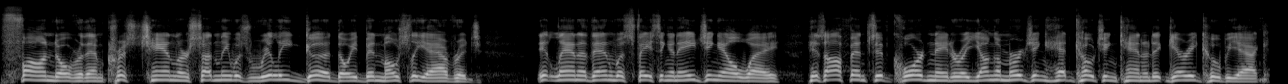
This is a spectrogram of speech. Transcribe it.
fawned over them. Chris Chandler suddenly was really good, though he'd been mostly average. Atlanta then was facing an aging Elway, his offensive coordinator, a young emerging head coaching candidate, Gary Kubiak.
